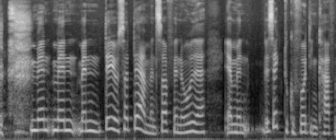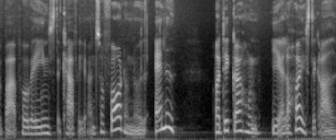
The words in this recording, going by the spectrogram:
men, men, men det er jo så der, man så finder ud af, jamen hvis ikke du kan få din kaffebar på hver eneste kaffehjørne, så får du noget andet. Og det gør hun i allerhøjeste grad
